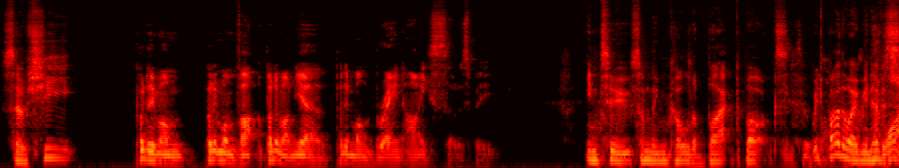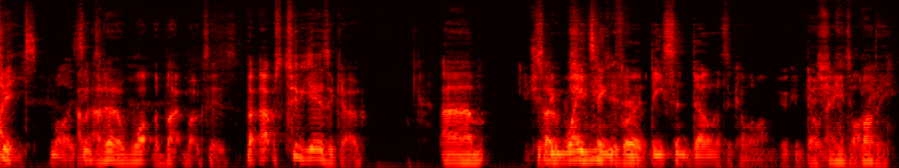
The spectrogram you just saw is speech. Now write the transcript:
So she, Put him on. Put him on. Put him on. Yeah. Put him on brain ice, so to speak. Into something called a black box, Into which, black by the way, we never It's see. Well, I, I don't know what the black box is, but that was two years ago. Um, she's so been waiting for him. a decent donor to come along who can donate she needs a a body. body.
